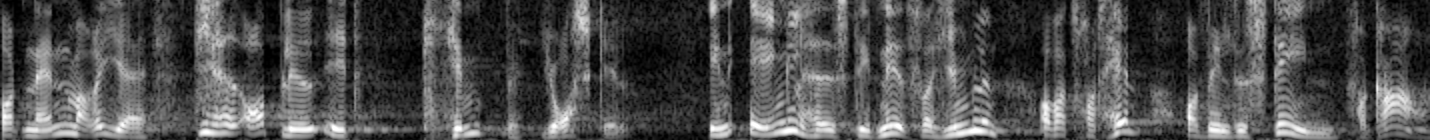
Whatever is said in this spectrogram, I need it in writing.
og den anden Maria, de havde oplevet et kæmpe jordskælv. En engel havde stiget ned fra himlen og var trådt hen og væltet stenen fra graven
